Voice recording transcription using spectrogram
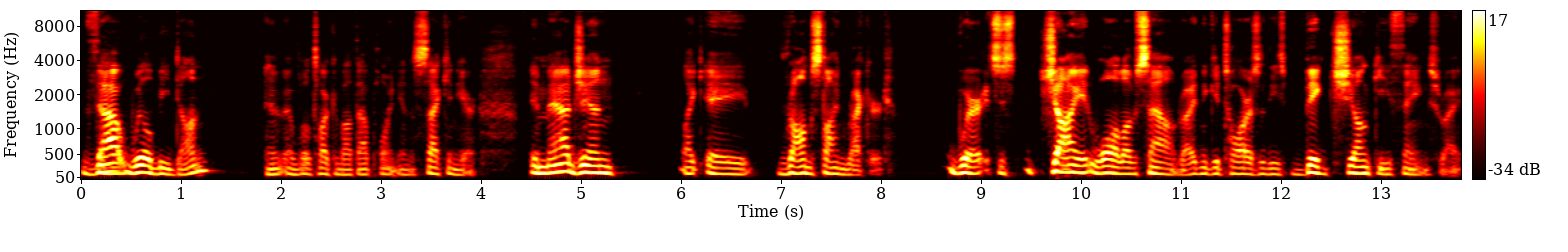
That uh-huh. will be done. And, and we'll talk about that point in a second here. Imagine like a Rammstein record where it's this giant wall of sound, right? And the guitars are these big chunky things, right?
